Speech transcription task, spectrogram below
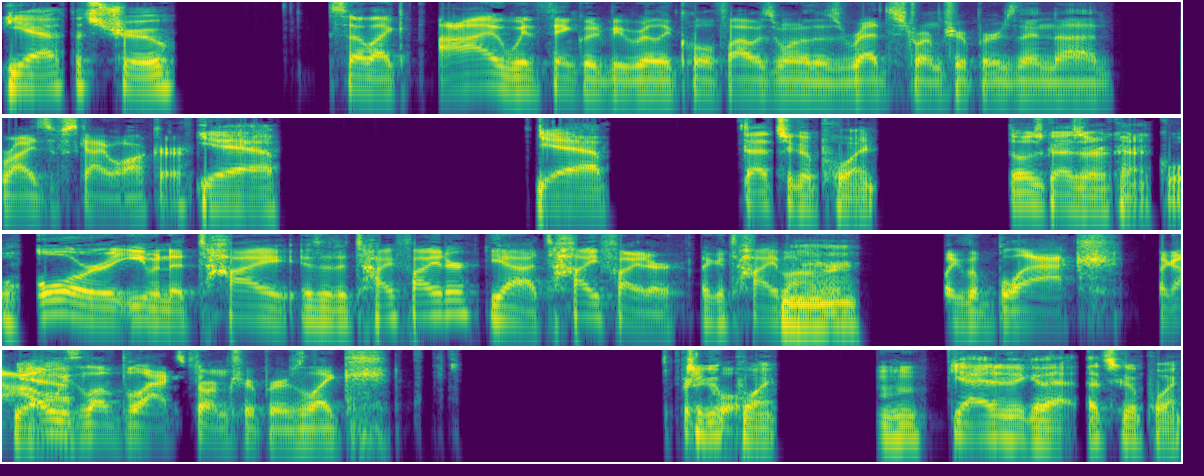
Yeah, that's true. So like, I would think would be really cool if I was one of those red stormtroopers in uh, Rise of Skywalker. Yeah, yeah, that's a good point. Those guys are kind of cool. or even a tie is it a tie fighter yeah a tie fighter like a tie bomber Mhm. like the black like i Yeah. always love black stormtroopers like it's That's a good cool point. Mhm. Yeah, I didn't think of that. That's a good point.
